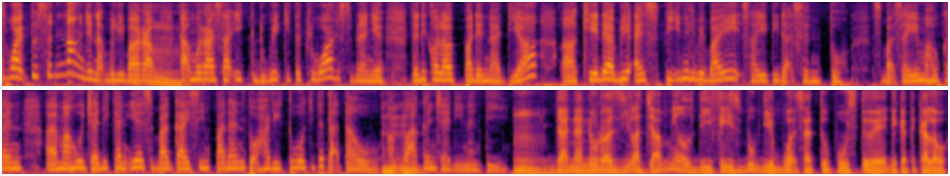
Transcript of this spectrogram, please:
swipe tu senang je nak beli barang. Hmm. Tak merasai duit kita keluar sebenarnya. Jadi kalau pada Nadia, uh, KWSP ini lebih baik saya tidak sentuh sebab saya mahukan uh, mahu jadikan ia sebagai simpanan untuk hari tua kita tak tahu hmm. apa akan jadi nanti. Hmm. Dan Nur Razilah Jamil di Facebook dia buat satu poster eh dia kata kalau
